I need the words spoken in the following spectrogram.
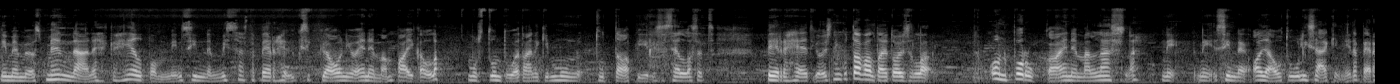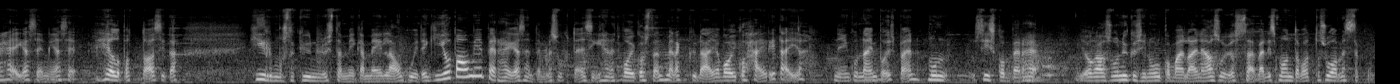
niin me myös mennään ehkä helpommin sinne, missä sitä perheyksikköä on jo enemmän paikalla. Musta tuntuu, että ainakin mun tuttavapiirissä sellaiset perheet, joissa niin tavalla tai toisella on porukkaa enemmän läsnä, niin, niin sinne ajautuu lisääkin niitä perheenjäseniä. Se helpottaa sitä hirmusta kynnystä, mikä meillä on kuitenkin jopa omien perheenjäsentemme suhteen siihen, että voiko sitä nyt mennä kylään ja voiko häiritä ja niin kuin näin poispäin. Mun siskon perhe, joka asuu nykyisin ulkomailla, ne asui jossain välissä monta vuotta Suomessa, kun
